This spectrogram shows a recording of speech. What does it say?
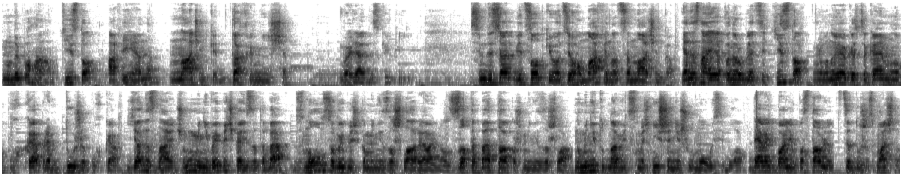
Ну непогано. Тісто офігенне. Начинки дохреніще. Виглядайте скільки її. 70% оцього мафіна це начинка. Я не знаю, як вони роблять це тісто. Воно якось таке, воно пухке, прям дуже пухке. Я не знаю, чому мені випічка із-за тебе. З ноуса випічка мені зайшла реально. За тебе також мені зайшла. Ну мені тут навіть смачніше, ніж у ноусі була. 9 балів поставлю, це дуже смачно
